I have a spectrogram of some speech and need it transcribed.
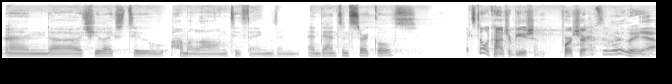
and uh, she likes to hum along to things and, and dance in circles. It's still a contribution, for sure. Absolutely. Yeah.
